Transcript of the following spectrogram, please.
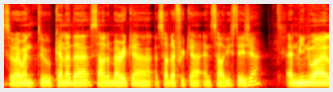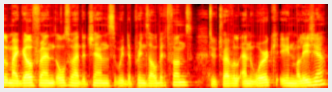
So I went to Canada, South America, South Africa, and Southeast Asia. And meanwhile, my girlfriend also had the chance with the Prince Albert Fund to travel and work in Malaysia.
